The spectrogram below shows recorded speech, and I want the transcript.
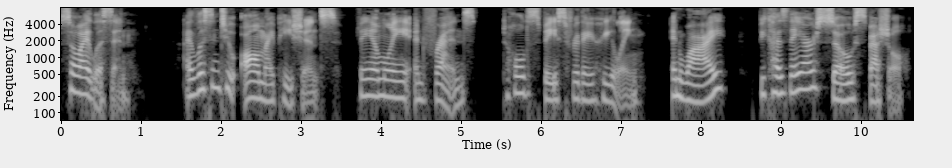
So I listen. I listen to all my patients, family, and friends to hold space for their healing. And why? Because they are so special.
